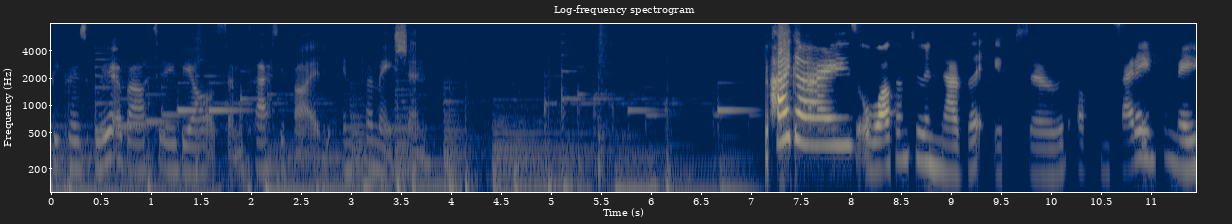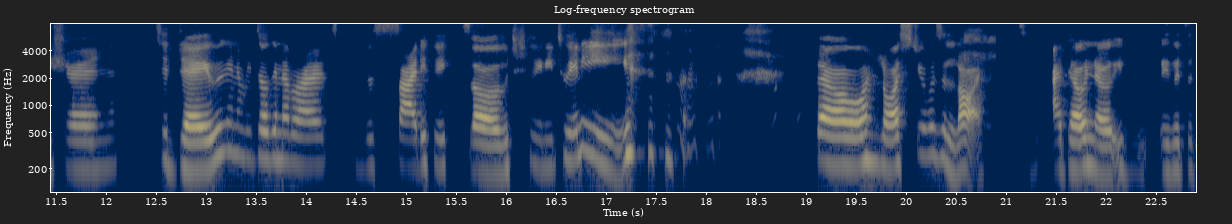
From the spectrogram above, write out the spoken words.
because we're about to reveal some classified information. Hi, guys! Welcome to another episode of Insider Information. Today, we're going to be talking about the side effects of 2020. so, last year was a lot. I don't know if, if it's a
